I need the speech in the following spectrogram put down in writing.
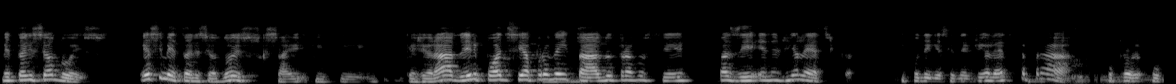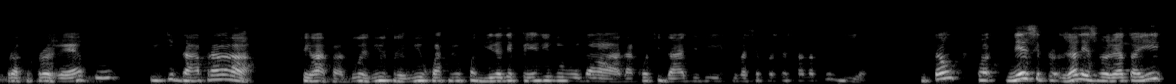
metano e CO2. Esse metano e CO2 que, sai, que, que, que é gerado, ele pode ser aproveitado para você fazer energia elétrica, que poderia ser energia elétrica para o pro, próprio projeto e que dá para sei lá, para 2 mil, 3 mil, 4 mil famílias, depende do, da, da quantidade de, que vai ser processada por dia. Então, nesse, já nesse projeto aí,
